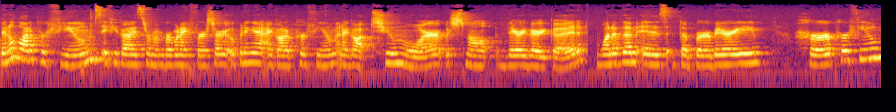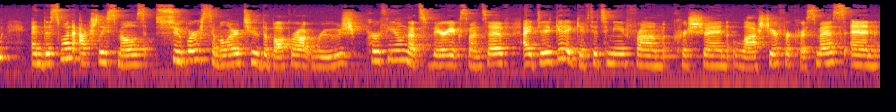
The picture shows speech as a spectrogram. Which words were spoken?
been a lot of perfumes. If you guys remember when I first started opening it, I got a perfume and I got two more, which smell very, very good. One of them is the Burberry her perfume and this one actually smells super similar to the Baccarat Rouge perfume that's very expensive. I did get it gifted to me from Christian last year for Christmas and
